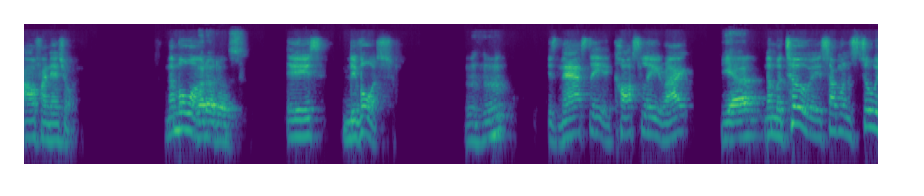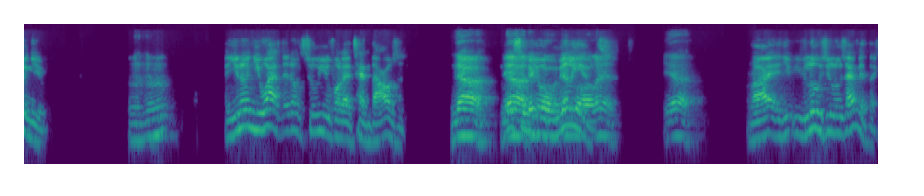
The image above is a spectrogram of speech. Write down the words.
our financial. Number one what are those? is divorce. Mm-hmm. It's nasty, it's costly, right? Yeah. Number two is someone suing you. Mm-hmm. And you know, in US, they don't sue you for like 10,000. No, they no, sue they you go, millions. Yeah right? And you, you lose, you lose everything.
